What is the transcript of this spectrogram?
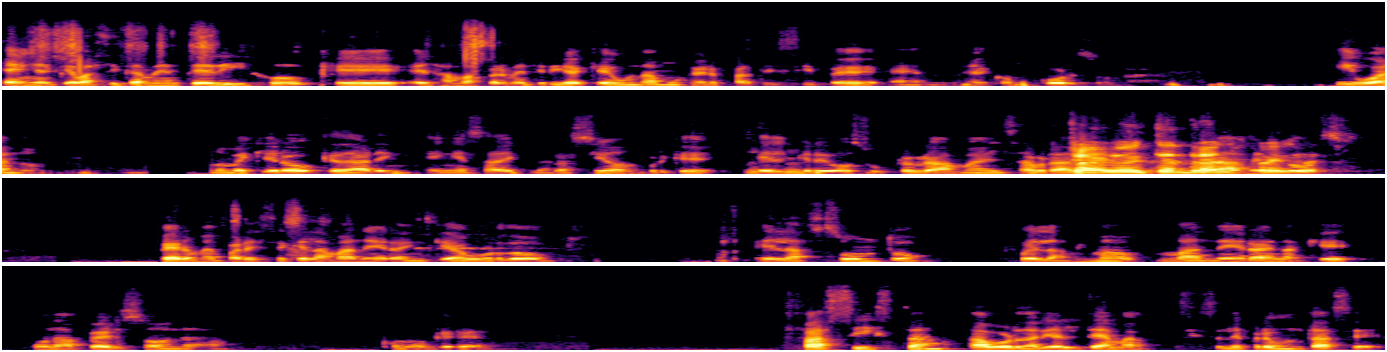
en el que básicamente dijo que él jamás permitiría que una mujer participe en el concurso. Y bueno, no me quiero quedar en, en esa declaración porque él creó su programa, él sabrá... Claro, él tendrá las reglas. Pero me parece que la manera en que abordó el asunto fue la misma manera en la que una persona como que fascista abordaría el tema si se le preguntase,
